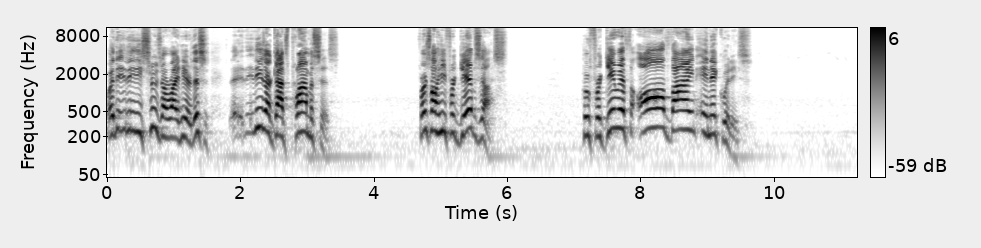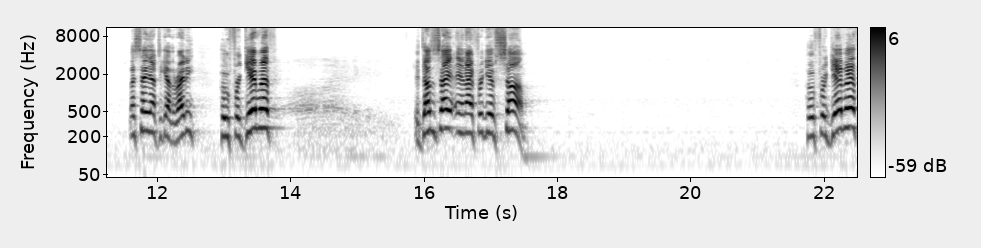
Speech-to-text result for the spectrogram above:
Well, these truths are right here. This is, these are God's promises. First of all, He forgives us who forgiveth all thine iniquities. Let's say that together. Ready? Who forgiveth. It doesn't say, and I forgive some. Who forgiveth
